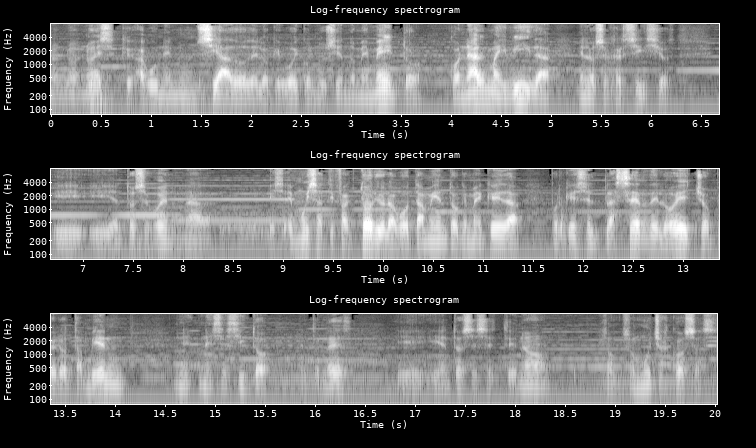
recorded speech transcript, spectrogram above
no, no, no es que hago un enunciado de lo que voy conduciendo, me meto con alma y vida en los ejercicios. Y, y, entonces, bueno, nada, es, muy satisfactorio el agotamiento que me queda, porque es el placer de lo hecho, pero también ne necesito, ¿entendés? Y, entonces, este, no, son, son muchas cosas.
